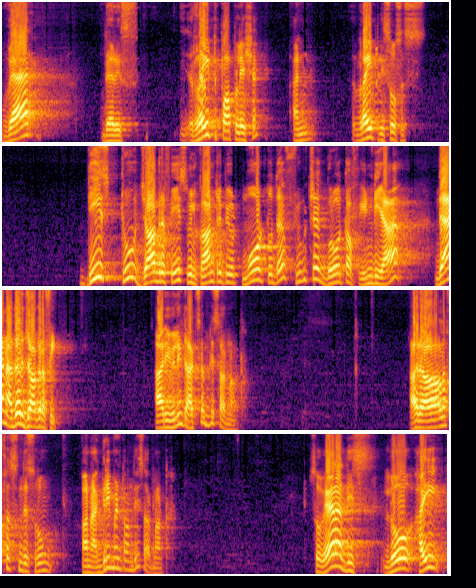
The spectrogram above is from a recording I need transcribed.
where there is right population and right resources. These two geographies will contribute more to the future growth of India than other geography. Are you willing to accept this or not? Are all of us in this room on agreement on this or not? So where are these low, high,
